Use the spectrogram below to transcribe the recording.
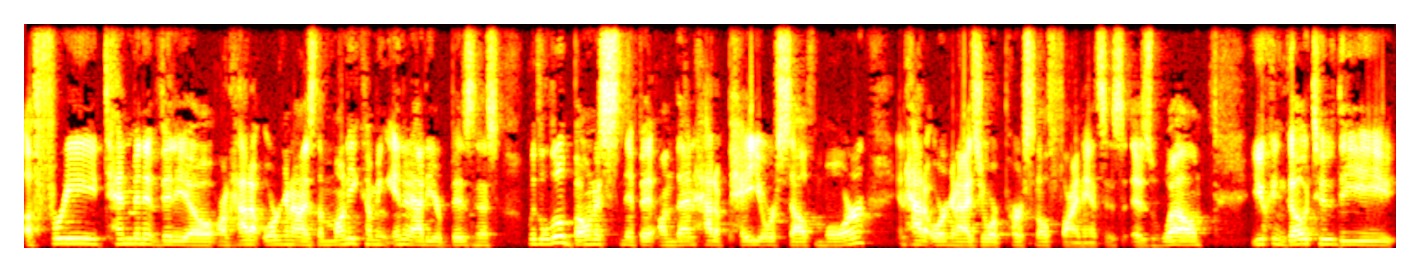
a free 10 minute video on how to organize the money coming in and out of your business with a little bonus snippet on then how to pay yourself more and how to organize your personal finances as well. You can go to the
